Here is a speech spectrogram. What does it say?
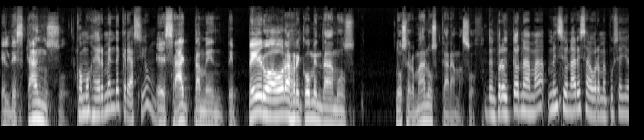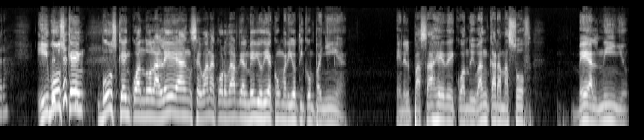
el descanso. Como germen de creación. Exactamente. Pero ahora recomendamos los hermanos Karamazov. Don productor, nada más mencionar esa obra me puse a llorar. Y busquen, busquen cuando la lean, se van a acordar de Al Mediodía con Mariotti y compañía. En el pasaje de cuando Iván Karamazov ve al niño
